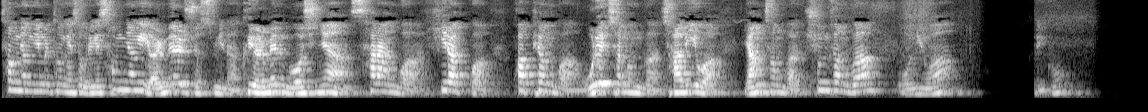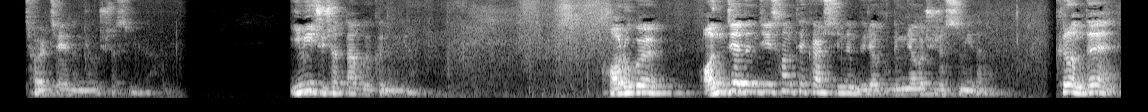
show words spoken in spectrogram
성령님을 통해서 우리에게 성령의 열매를 주셨습니다. 그 열매는 무엇이냐? 사랑과 희락과 화평과 오래 참음과 자비와 양성과 충성과 온유와 그리고 절제의 능력을 주셨습니다. 이미 주셨다고요, 그 능력. 거룩을 언제든지 선택할 수 있는 능력, 을 주셨습니다. 그런데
